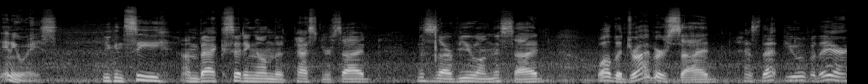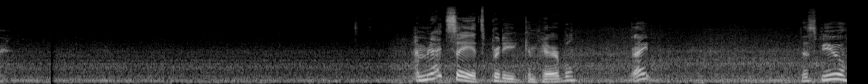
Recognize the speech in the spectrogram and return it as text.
Anyways, you can see I'm back sitting on the passenger side. This is our view on this side, while the driver's side has that view over there. I mean, I'd say it's pretty comparable, right? This view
